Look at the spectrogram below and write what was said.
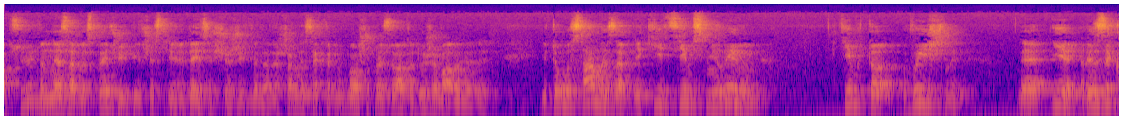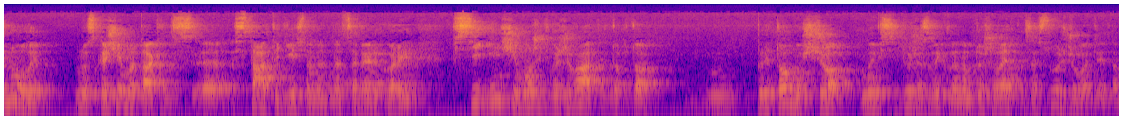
абсолютно не забезпечують більшості людей за що жити. На державний сектор може працювати дуже мало людей. І тому саме завдяки цим сміливим, тим, хто вийшли е, і ризикнули, ну скажімо так, е, стати дійсно на це верх гори, всі інші можуть виживати. Тобто, при тому, що ми всі дуже звикли, нам дуже легко засуджувати там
